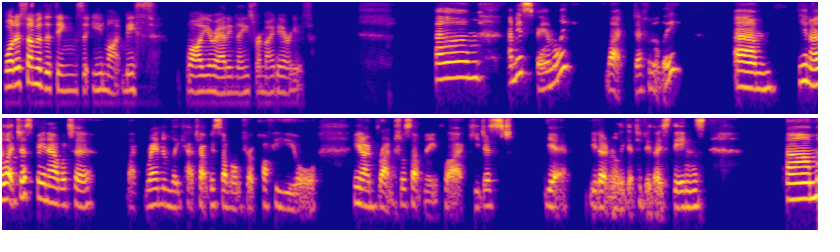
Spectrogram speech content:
What are some of the things that you might miss while you're out in these remote areas? Um, I miss family, like definitely. Um, you know, like just being able to like randomly catch up with someone for a coffee or, you know, brunch or something. Like you just, yeah, you don't really get to do those things. Um,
